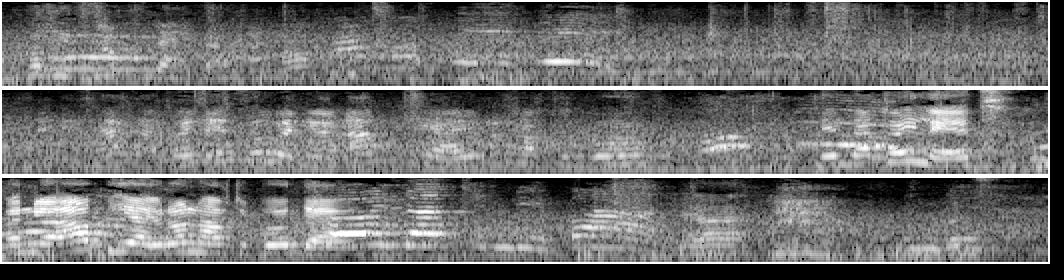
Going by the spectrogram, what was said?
Because it looks like an, an office. And it has a toilet. So when you're up here, you don't have to go. There's a toilet. When you're up here, you don't have to go down. Yeah. That's, uh, yeah, sorry. Toilet is that.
